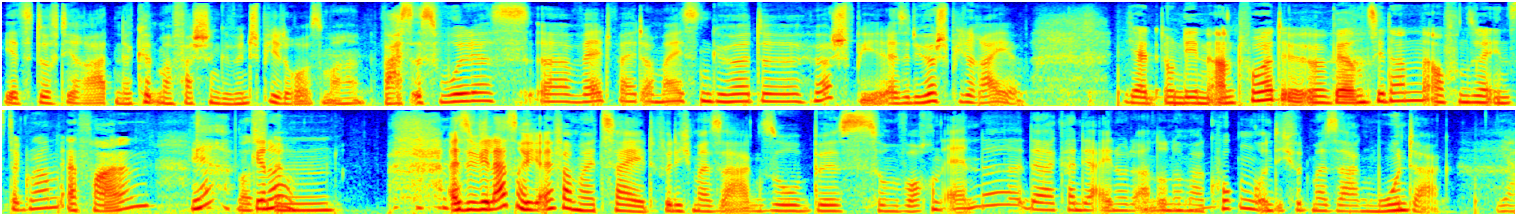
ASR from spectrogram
jetzt dürft ihr raten, da könnte man fast schon ein Gewinnspiel draus machen. Was ist wohl das äh, weltweit am meisten gehörte Hörspiel, also die Hörspielreihe? Ja, und in Antwort äh, werden Sie dann auf unser Instagram erfahren. Ja, genau. Also wir lassen euch einfach mal Zeit, würde ich mal sagen, so bis zum Wochenende. Da kann der eine oder andere noch mal gucken und ich würde mal sagen Montag. Ja.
